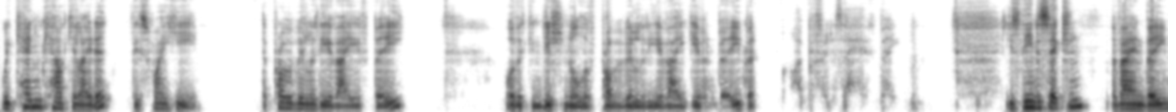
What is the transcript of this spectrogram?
We can calculate it this way here. The probability of A if B, or the conditional of probability of A given B, but I prefer to say A if B, is the intersection of A and B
